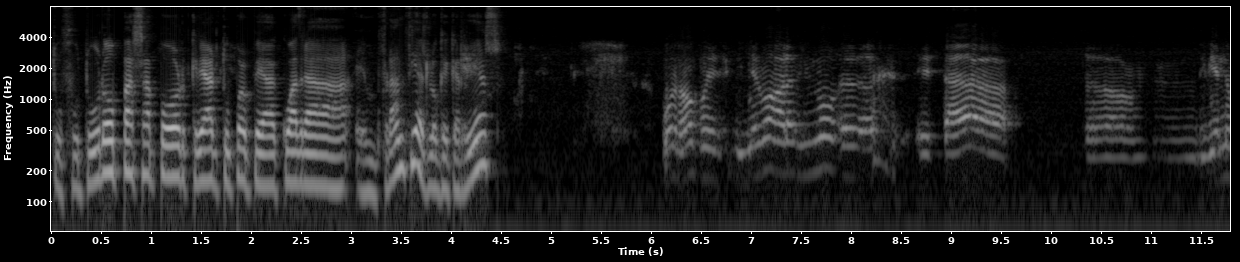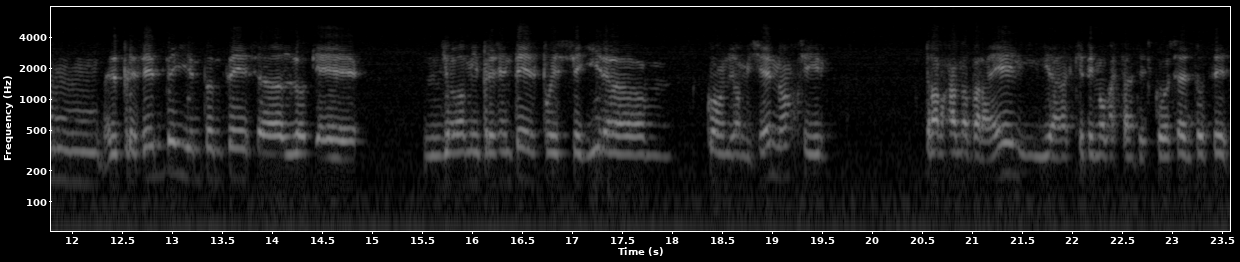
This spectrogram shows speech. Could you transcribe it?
¿Tu futuro pasa por crear tu propia cuadra en Francia? ¿Es lo que querrías? Bueno, pues Guillermo ahora mismo eh, está viviendo el presente y entonces lo que yo mi presente es pues seguir um, con Jean Michel, ¿no? Seguir trabajando para él y es que tengo bastantes cosas, entonces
